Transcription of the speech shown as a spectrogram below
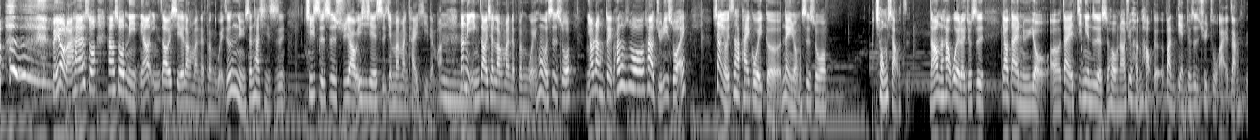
没有啦，他就说，他就说你你要营造一些浪漫的氛围，就是女生她其实其实是需要一些时间慢慢开机的嘛。嗯、那你营造一些浪漫的氛围，或者是说你要让对，他就说他有举例说，哎、欸，像有一次他拍过一个内容是说穷小子，然后呢，他为了就是。要带女友，呃，在纪念日的时候，然后去很好的饭店，就是去做爱这样子，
